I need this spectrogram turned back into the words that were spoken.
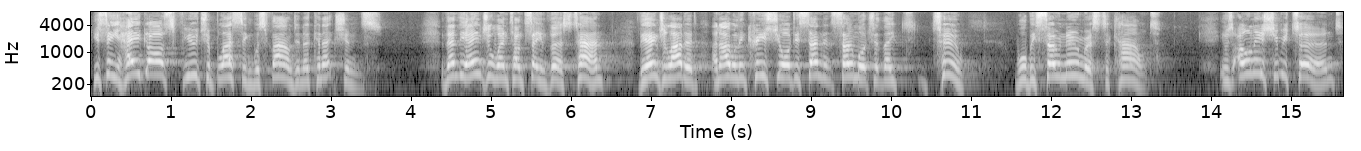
You see, Hagar's future blessing was found in her connections. Then the angel went on saying, verse 10, the angel added, And I will increase your descendants so much that they too will be so numerous to count. It was only as she returned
